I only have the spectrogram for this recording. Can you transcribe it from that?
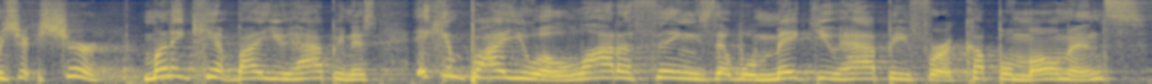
Mean, sure, sure, money can't buy you happiness. It can buy you a lot of things that will make you happy for a couple moments.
